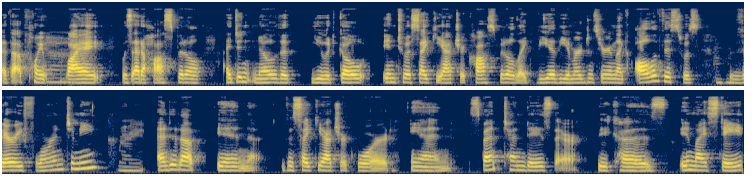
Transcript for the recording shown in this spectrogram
at that point yeah. why I was at a hospital. I didn't know that you would go into a psychiatric hospital like via the emergency room like all of this was mm-hmm. very foreign to me right ended up in the psychiatric ward and spent 10 days there because in my state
